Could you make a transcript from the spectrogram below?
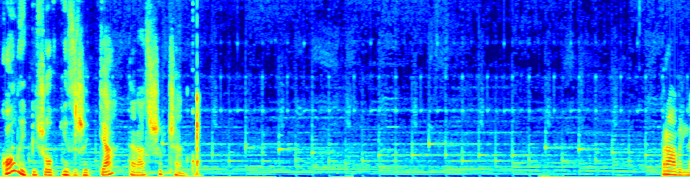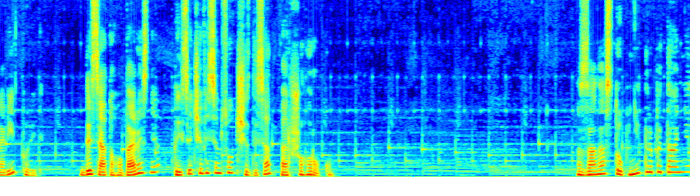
Коли пішов із життя Тарас Шевченко? Правильна відповідь 10 березня 1861 року. За наступні три питання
